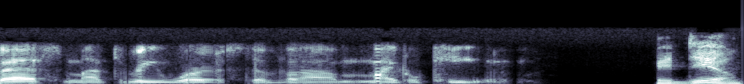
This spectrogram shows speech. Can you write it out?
best, my three worst of um, Michael Keaton. Good deal.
